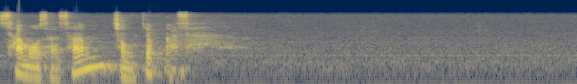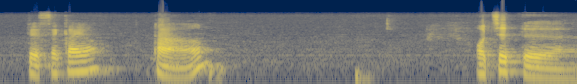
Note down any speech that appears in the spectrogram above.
3543 정격가사 됐을까요? 다음 어쨌든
